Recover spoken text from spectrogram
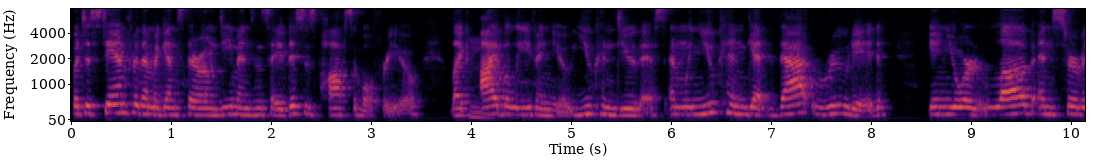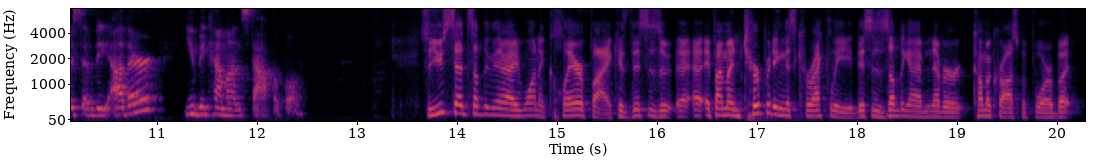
but to stand for them against their own demons and say, This is possible for you. Like, mm. I believe in you. You can do this. And when you can get that rooted in your love and service of the other, you become unstoppable. So you said something that I want to clarify because this is, a, if I'm interpreting this correctly, this is something I've never come across before. But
